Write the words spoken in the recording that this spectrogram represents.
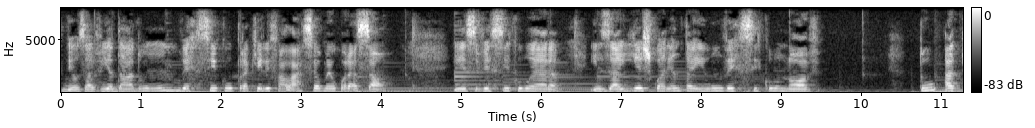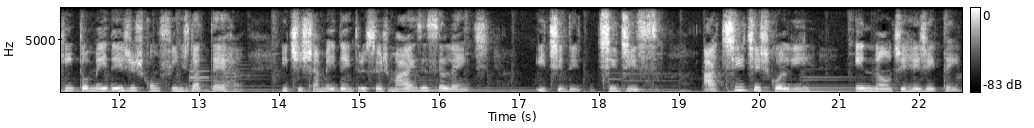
Deus havia dado um versículo para que ele falasse ao meu coração. E esse versículo era Isaías 41, versículo 9. Tu a quem tomei desde os confins da terra e te chamei dentre os seus mais excelentes e te, te disse: A ti te escolhi e não te rejeitei.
